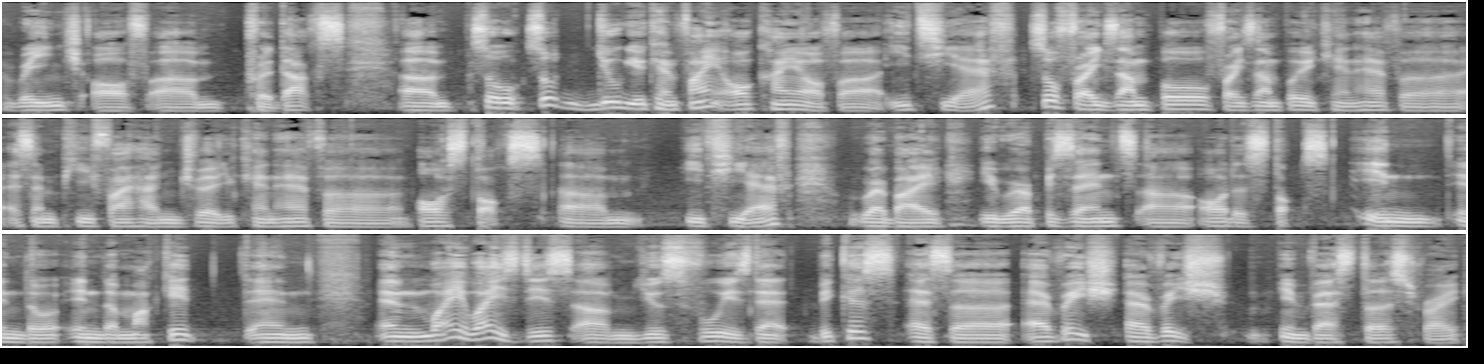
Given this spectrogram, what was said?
range of um, products. Um, so so you you can find all kind of uh, ETF. So for example, for example, you can have a S&P 500. You can have uh, all stocks. ETF, whereby it represents uh, all the stocks in in the in the market. And and why why is this um, useful? Is that because as a average average investors, right?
